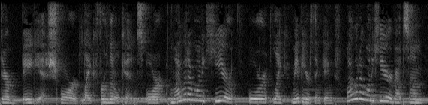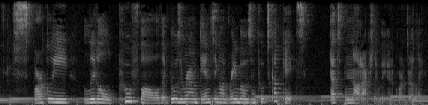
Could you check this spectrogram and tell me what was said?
they're babyish or like for little kids, or why would I want to hear, or like maybe you're thinking, why would I want to hear about some sparkly little poof ball that goes around dancing on rainbows and poops cupcakes? That's not actually what unicorns are like.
